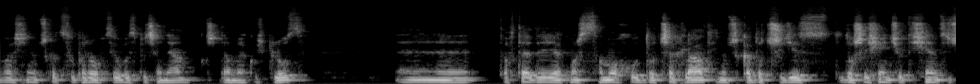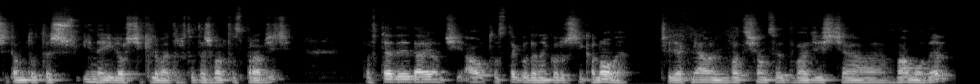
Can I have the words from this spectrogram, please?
właśnie na przykład super opcje ubezpieczenia, czy tam jakoś plus, e, to wtedy jak masz samochód do 3 lat i na przykład do 30, do 60 tysięcy, czy tam do też innej ilości kilometrów, to też warto sprawdzić, to wtedy dają Ci auto z tego danego rocznika nowe. Czyli jak miałem 2022 model,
